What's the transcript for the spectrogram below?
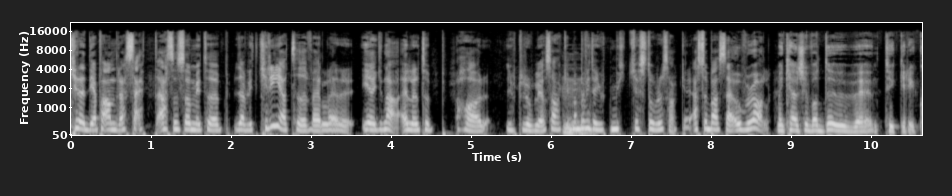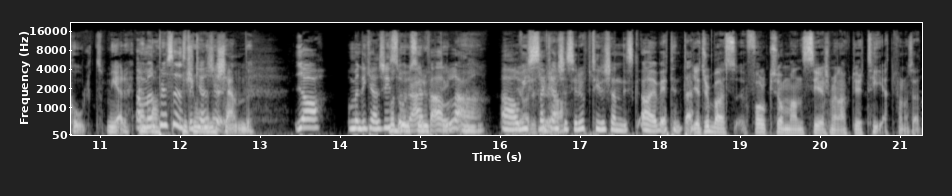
kreddiga på andra sätt. Alltså som är typ jävligt kreativa eller egna eller typ har gjort roliga saker. Man Mm. behöver inte ha gjort mycket stora saker. Alltså bara såhär overall. Men kanske vad du eh, tycker är coolt mer Ja, än men att precis, det personen kanske- är känd. Ja, men det kanske är Vad så det är för alla. Ja. Ja, och Ja, vissa tror kanske jag. ser upp till kändis, ja jag vet inte. jag tror bara folk som man ser som en auktoritet på något sätt.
